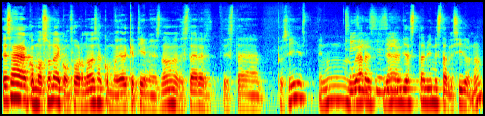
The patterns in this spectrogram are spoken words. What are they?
Esa como zona de confort, ¿no? Esa comodidad que tienes, ¿no? Estar, está, pues sí, en un Sí, lugar sí, ya, sí. ya está bien establecido, ¿no?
